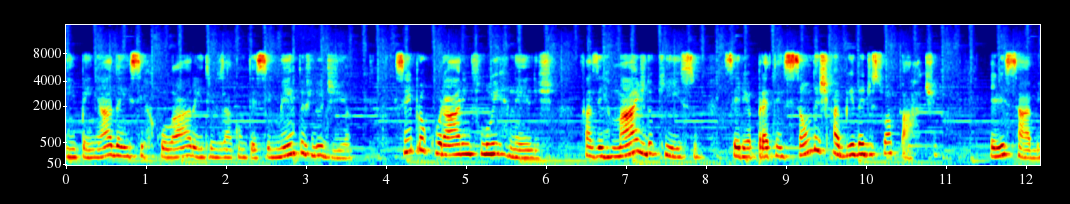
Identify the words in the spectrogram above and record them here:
empenhada em circular entre os acontecimentos do dia, sem procurar influir neles. Fazer mais do que isso seria pretensão descabida de sua parte. Ele sabe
